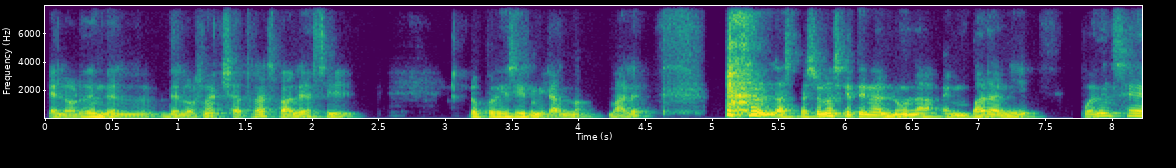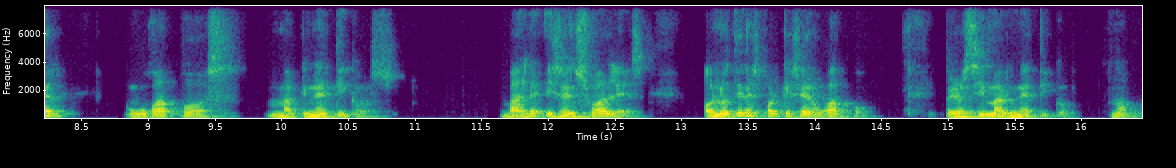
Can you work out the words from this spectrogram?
el orden de los nakshatras, ¿vale? Así lo podéis ir mirando, ¿vale? Las personas que tienen luna en Barani pueden ser guapos, magnéticos, ¿vale? Y sensuales. O no tienes por qué ser guapo, pero sí magnético, ¿no?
